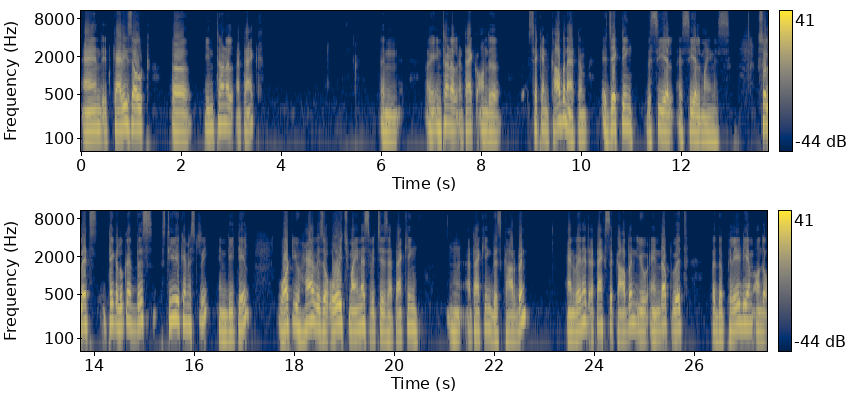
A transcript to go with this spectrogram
and it carries out a internal attack an internal attack on the second carbon atom ejecting the Cl as Cl minus. So, let us take a look at this stereochemistry in detail. What you have is a OH minus which is attacking um, attacking this carbon and when it attacks the carbon you end up with uh, the palladium on the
